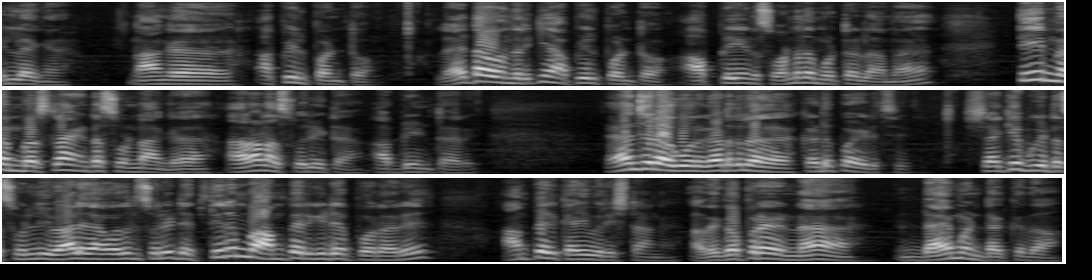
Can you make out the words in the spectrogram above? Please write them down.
இல்லைங்க. நாங்கள் அப்பீல் பண்ணிட்டோம். லேட்டாக வந்திருக்கீங்க அப்பீல் பண்ணிட்டோம். அப்படின்னு சொன்னது மட்டும் இல்லாமல் டீம் மெம்பர்ஸ்லாம் என்கிட்ட சொன்னாங்க. அதனால் நான் சொல்லிட்டேன் அப்படின்ட்டாரு. ஏஞ்சலாவுக்கு ஒரு இடத்துல கடுப்பாயிடுச்சு. ஷக்கீப் கிட்ட சொல்லி வேலையாகுதுன்னு சொல்லிட்டு திரும்ப அம்பையர்கிட்டே போகிறாரு அம்பையர் கை விரிச்சிட்டாங்க அதுக்கப்புறம் என்ன? டைமண்ட் டக்கு தான்.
